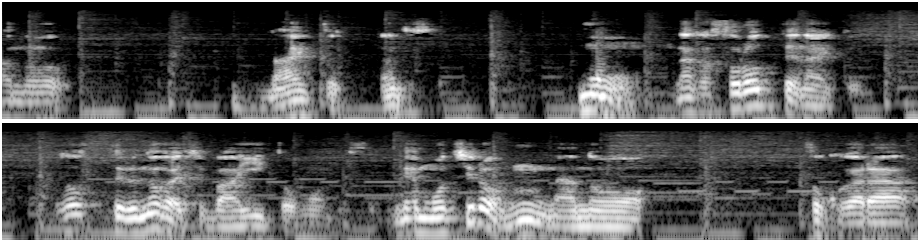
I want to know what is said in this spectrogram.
あの、ないと、なんです。かもう、なんか揃ってないと、揃ってるのが一番いいと思うんですよ。で、もちろん、あの、そこから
